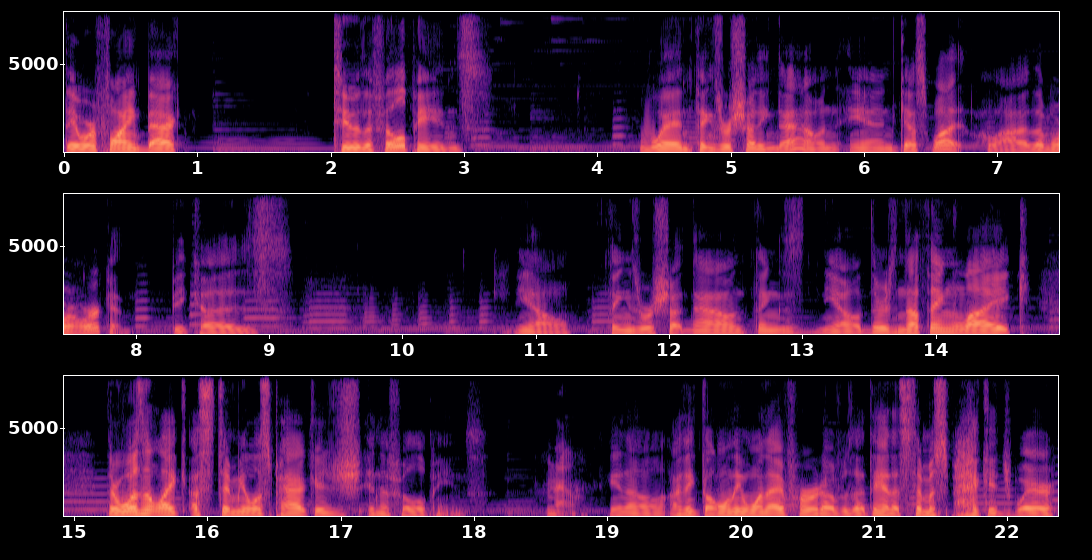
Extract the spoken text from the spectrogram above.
they were flying back to the Philippines when things were shutting down, and guess what? A lot of them weren't working because you know things were shut down. Things, you know, there's nothing like there wasn't like a stimulus package in the Philippines. no. You know, I think the only one I've heard of is that they had a stimulus package where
